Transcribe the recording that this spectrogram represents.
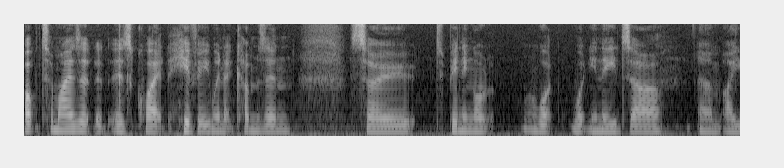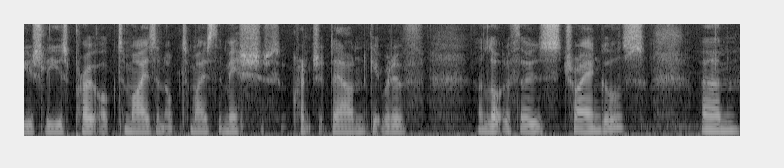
optimize it. It is quite heavy when it comes in. So depending on what what your needs are, um, I usually use Pro Optimize and optimize the mesh, crunch it down, get rid of a lot of those triangles. Um,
